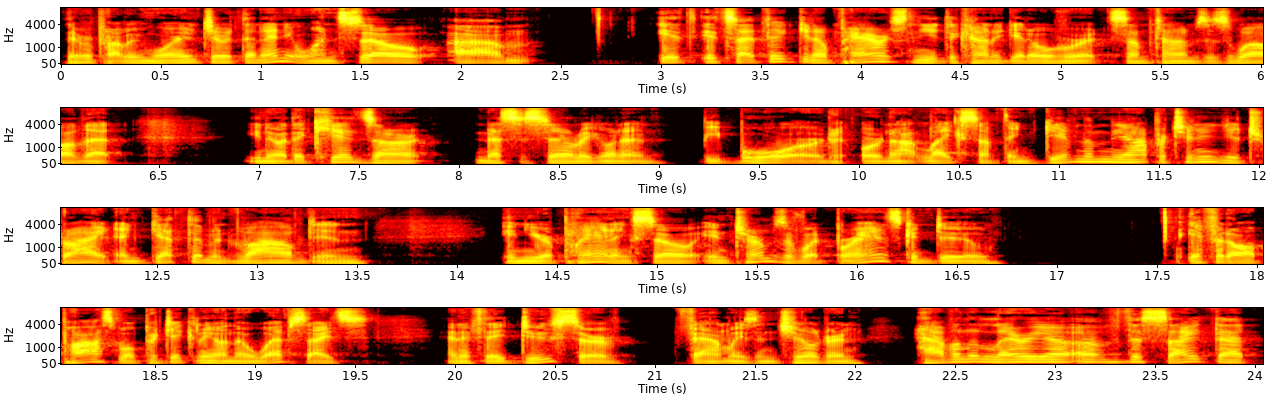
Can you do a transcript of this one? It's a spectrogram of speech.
they were probably more into it than anyone. So um, it, it's I think you know parents need to kind of get over it sometimes as well that you know the kids aren't necessarily going to be bored or not like something. Give them the opportunity to try it and get them involved in in your planning. So in terms of what brands can do, if at all possible, particularly on their websites, and if they do serve families and children, have a little area of the site that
